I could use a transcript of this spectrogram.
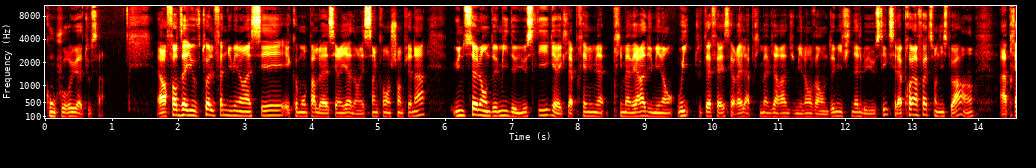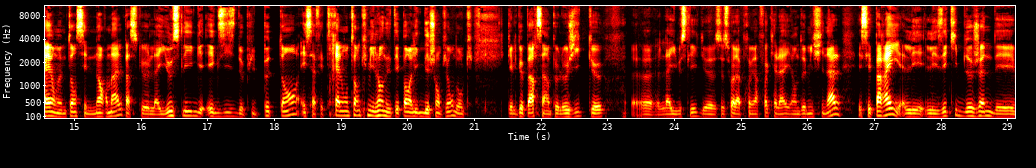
concouru à tout ça. Alors Forza Juve, toi le fan du Milan AC, et comme on parle de la Serie A dans les 5 ans en championnat, une seule en demi de Youth League avec la Primavera du Milan. Oui, tout à fait, c'est vrai, la Primavera du Milan va en demi-finale de Youth League. C'est la première fois de son histoire. Hein. Après, en même temps, c'est normal parce que la Youth League existe depuis peu de temps et ça fait très longtemps que Milan n'était pas en Ligue des Champions. Donc, quelque part, c'est un peu logique que euh, la Youth League, euh, ce soit la première fois qu'elle aille en demi-finale. Et c'est pareil, les, équipes de jeunes des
